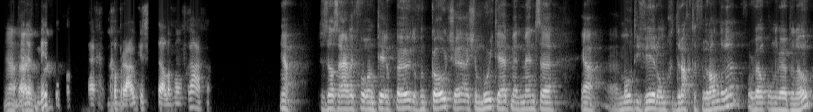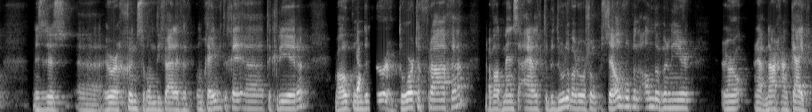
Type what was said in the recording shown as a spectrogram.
Ja, en het middel gebruik is het stellen van vragen. Ja, dus dat is eigenlijk voor een therapeut of een coach, hè, als je moeite hebt met mensen ja, motiveren om gedrag te veranderen, voor welk onderwerp dan ook, is het dus uh, heel erg gunstig om die veilige omgeving te, uh, te creëren. Maar ook om ja. dus heel erg door te vragen naar wat mensen eigenlijk te bedoelen, waardoor ze op, zelf op een andere manier er, ja, naar gaan kijken.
